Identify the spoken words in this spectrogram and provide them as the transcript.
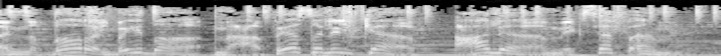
النظارة البيضاء مع فيصل الكاف على مكسف أم.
